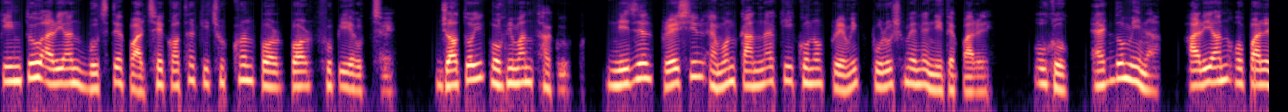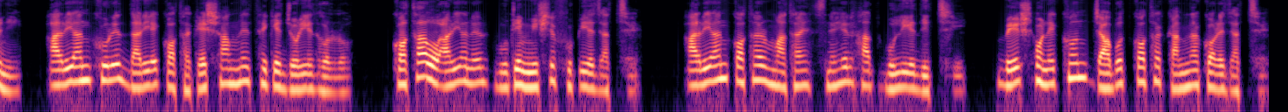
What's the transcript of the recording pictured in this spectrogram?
কিন্তু আরিয়ান বুঝতে পারছে কথা কিছুক্ষণ পর পর ফুপিয়ে উঠছে। যতই অভিমান থাকুক নিজের প্রেসির এমন কান্না কি কোনো প্রেমিক পুরুষ মেনে নিতে পারে? উহু, একদমই না। আরিয়ান ও পারেনি। আরিয়ান খুঁড়ে দাঁড়িয়ে কথাকে সামনে থেকে জড়িয়ে ধরল। কথা ও আরিয়ানের বুকে মিশে ফুপিয়ে যাচ্ছে। আরিয়ান কথার মাথায় স্নেহের হাত বুলিয়ে দিচ্ছি। বেশ অনেকক্ষণ যাবৎ কথা কান্না করে যাচ্ছে।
